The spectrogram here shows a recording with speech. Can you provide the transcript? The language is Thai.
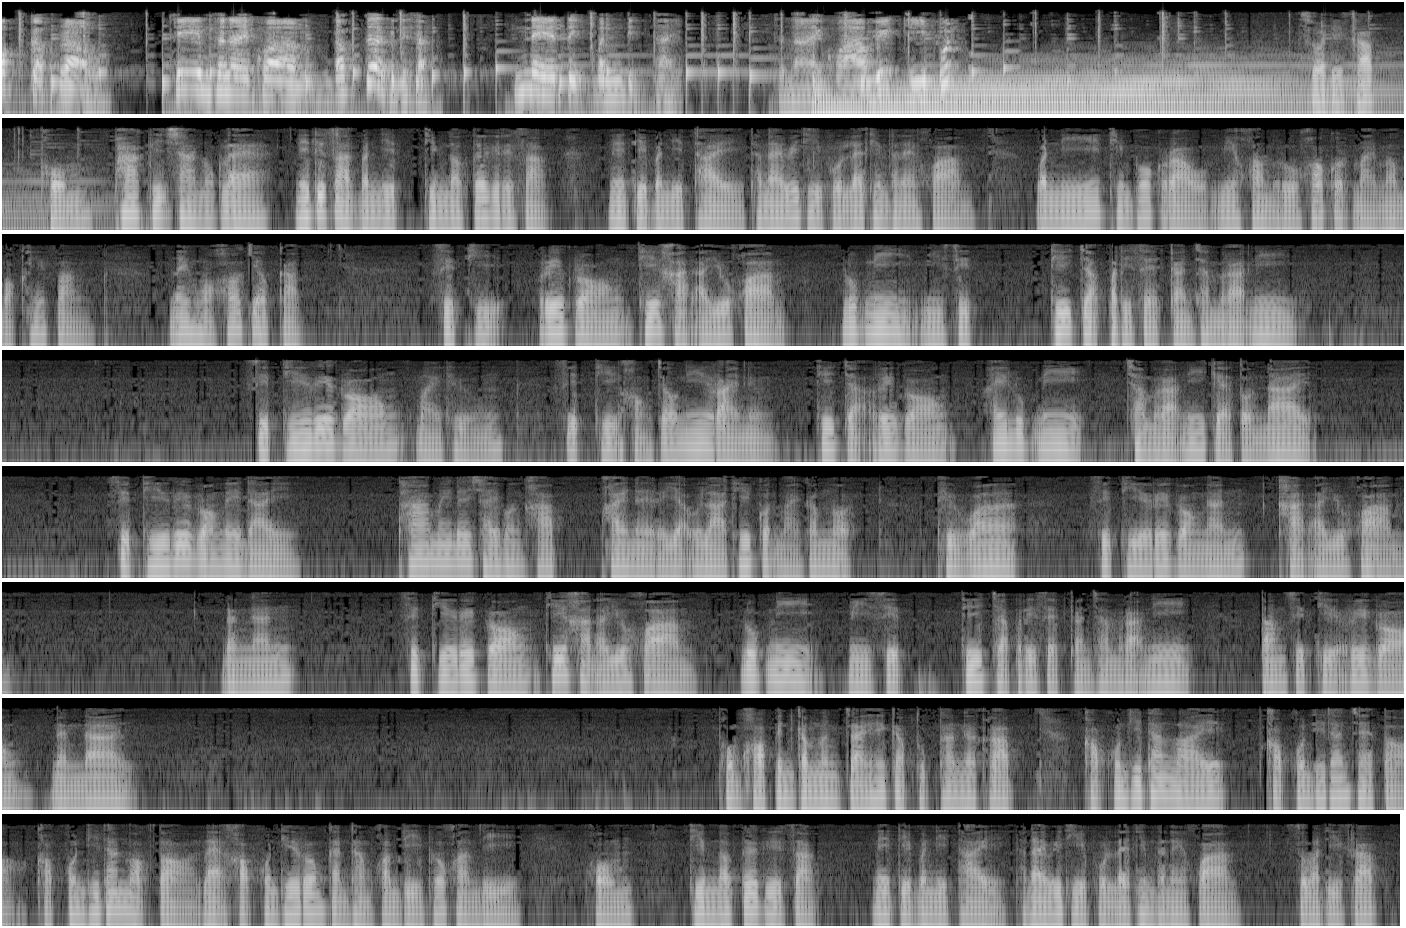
พบกับเรา ทีมทนายความดรกิติศักดิ์เนติบัณฑิตไทย ทนายความวิถีพุทธ สวัสดีครับ ผม ภาคพิชานกแล นิติศาสตร์บัณฑิต ทีมดรกิติศักดิ์เนติบัณฑิตไทย ทนายวิถีพุทธและทีมทนายความ วันนี้ทีมพวกเรามีความรู้ข้อกฎหมายมาบอกให้ฟัง ในหัวข้อเกี่ยวกับ สิทธิเรียกร้องที่ขาดอายุความ ลูกหนี้มีสิทธิ์ ที่จะปฏิเสธการชำระหนี้ สิทธิเรียกร้องหมายถึง สิทธิของเจ้าหนี้รายหนึ่งที่จะเรียกร้องให้ลูกหนี้ชำระหนี้แก่ตนได้ สิทธิเรียกร้องใดๆ ถ้าไม่ได้ใช้บังคับภายในระยะเวลาที่กฎหมายกำหนด ถือว่า สิทธิเรียกร้องนั้นขาดอายุความ ดังนั้น สิทธิเรียกร้องที่ขาดอายุความ ลูกหนี้มีสิทธิ์ที่จะปฏิเสธการชำระหนี้ตามสิทธิเรียกร้องนั้นได้ ผมขอเป็นกำลังใจให้กับทุกท่านนะครับ ขอบคุณที่ท่านไลค์ ขอบคุณที่ท่านแชร์ต่อ ขอบคุณที่ท่านบอกต่อ และขอบคุณที่ร่วมกันทำความดีเพื่อความดี ผม ทีมดรกฤษศักดิ์เนติบัณฑิตไทย ทนายวิถีพุทธและทีมทนายความ สวัสดีครับ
